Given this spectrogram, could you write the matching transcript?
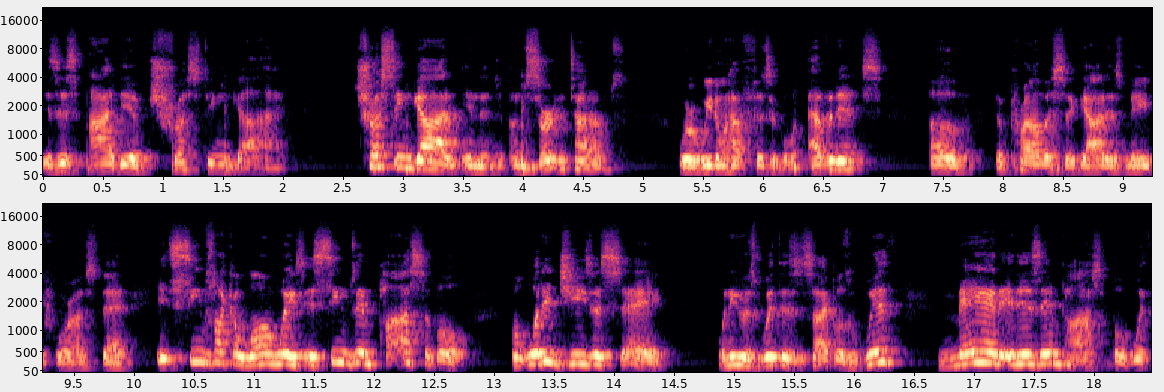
is this idea of trusting God. Trusting God in uncertain times where we don't have physical evidence of the promise that God has made for us, that it seems like a long ways, it seems impossible. But what did Jesus say when he was with his disciples? With man, it is impossible. With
